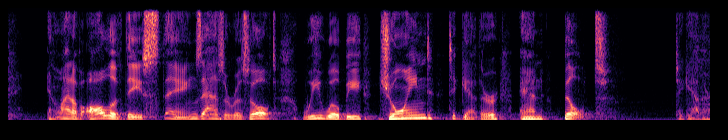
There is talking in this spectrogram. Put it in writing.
in light of all of these things, as a result, we will be joined together and built together.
